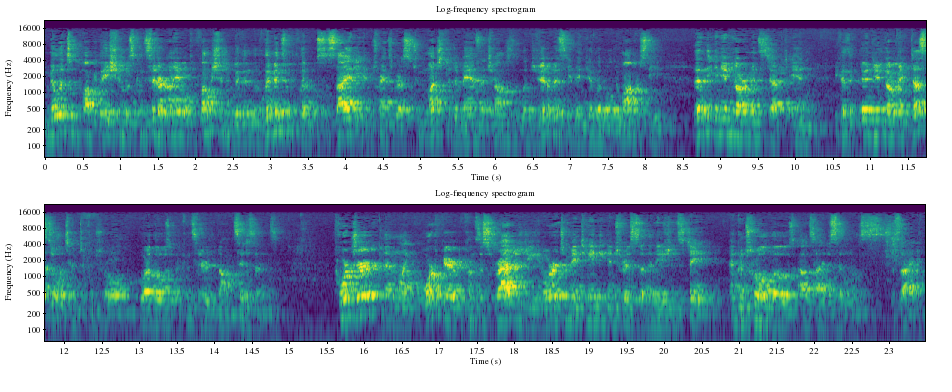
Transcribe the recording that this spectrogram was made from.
militant population was considered unable to function within the limits of political society and transgressed too much the demands that challenged the legitimacy of Indian liberal democracy, then the Indian government stepped in because the Indian government does still attempt to control who are those who are considered non-citizens. Torture, then like warfare, becomes a strategy in order to maintain the interests of the nation state and control those outside of civil society.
